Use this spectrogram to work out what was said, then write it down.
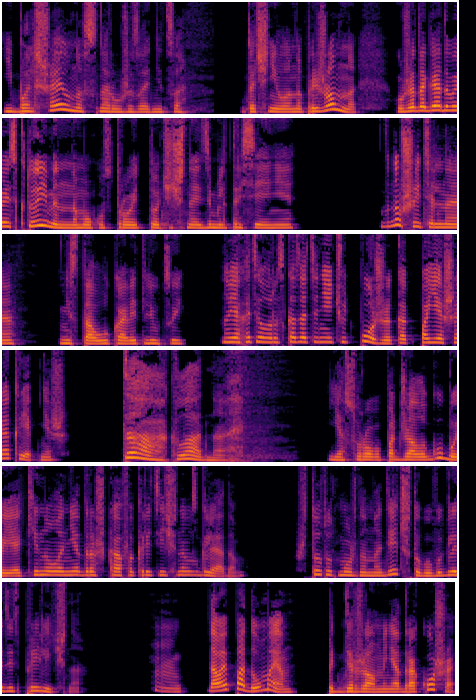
И большая у нас снаружи задница. — уточнила напряженно, уже догадываясь, кто именно мог устроить точечное землетрясение. «Внушительная», — не стал лукавить Люций. «Но я хотела рассказать о ней чуть позже, как поешь и окрепнешь». «Так, ладно». Я сурово поджала губы и окинула недра шкафа критичным взглядом. Что тут можно надеть, чтобы выглядеть прилично? «Хм, давай подумаем», — поддержал меня дракоша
